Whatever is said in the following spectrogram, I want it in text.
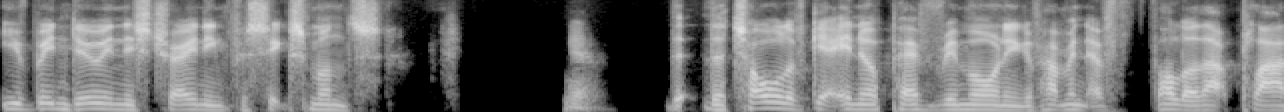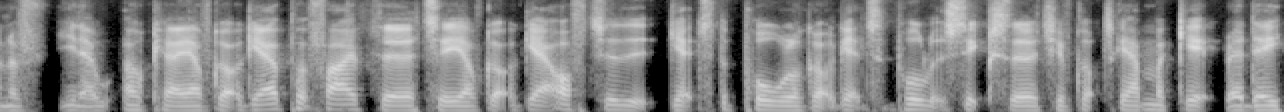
you've been doing this training for six months. Yeah the, the toll of getting up every morning of having to follow that plan of you know okay i've got to get up at 5.30 i've got to get off to the, get to the pool i've got to get to the pool at 6.30 i've got to have my kit ready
